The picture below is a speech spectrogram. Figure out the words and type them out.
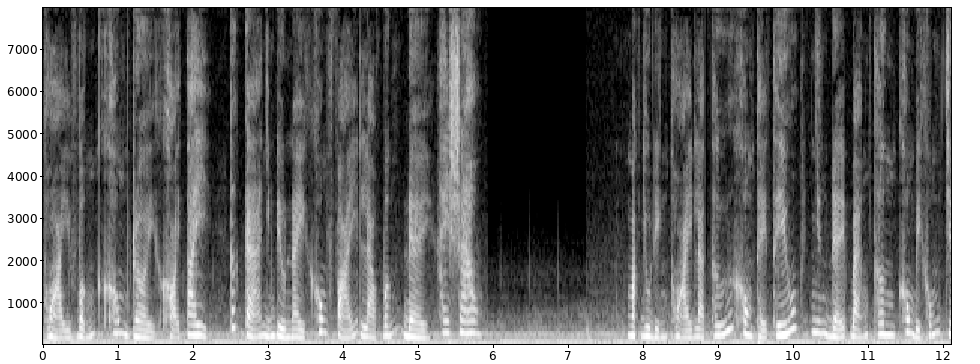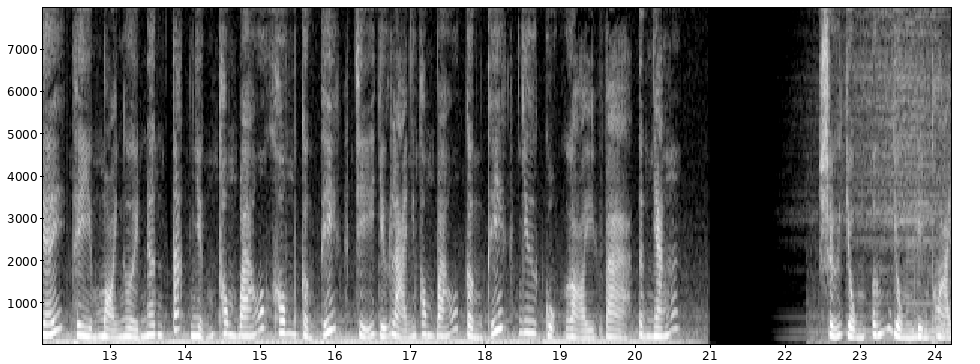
thoại vẫn không rời khỏi tay. Tất cả những điều này không phải là vấn đề hay sao? Mặc dù điện thoại là thứ không thể thiếu, nhưng để bản thân không bị khống chế thì mọi người nên tắt những thông báo không cần thiết, chỉ giữ lại những thông báo cần thiết như cuộc gọi và tin nhắn sử dụng ứng dụng điện thoại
